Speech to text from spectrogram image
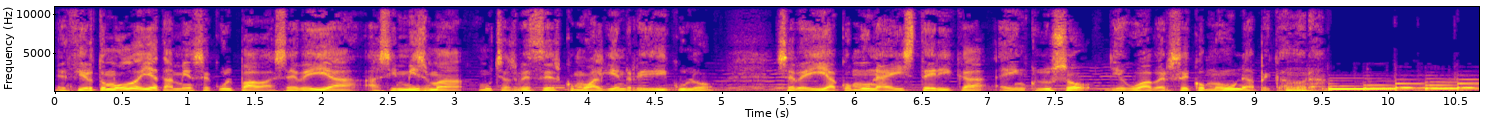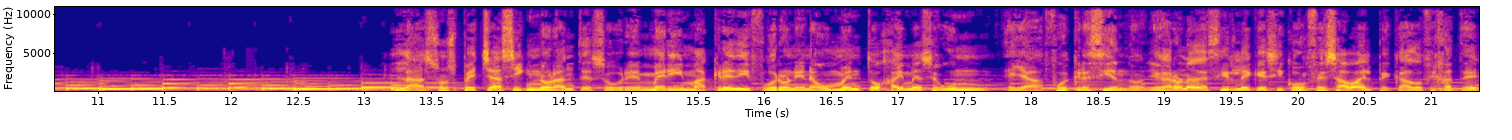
En cierto modo ella también se culpaba, se veía a sí misma muchas veces como alguien ridículo, se veía como una histérica e incluso llegó a verse como una pecadora. Las sospechas ignorantes sobre Mary McCready fueron en aumento, Jaime, según ella fue creciendo. Llegaron a decirle que si confesaba el pecado, fíjate,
